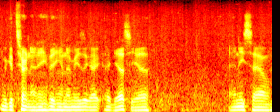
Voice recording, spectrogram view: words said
We could turn anything into music, I, I guess, yeah. Any sound.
